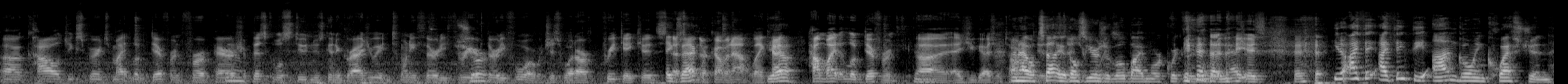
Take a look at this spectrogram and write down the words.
uh, college experience might look different for a Parish Yeah. Episcopal student who's going to graduate in 2033 Sure. or 34, which is what our pre-K kids that's when Exactly. they're coming out. Like, Yeah. how, how might it look different Yeah. uh, as you guys are talking? And I will tell you, those years will go by more quickly than we imagine. You know, I think I think the ongoing question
